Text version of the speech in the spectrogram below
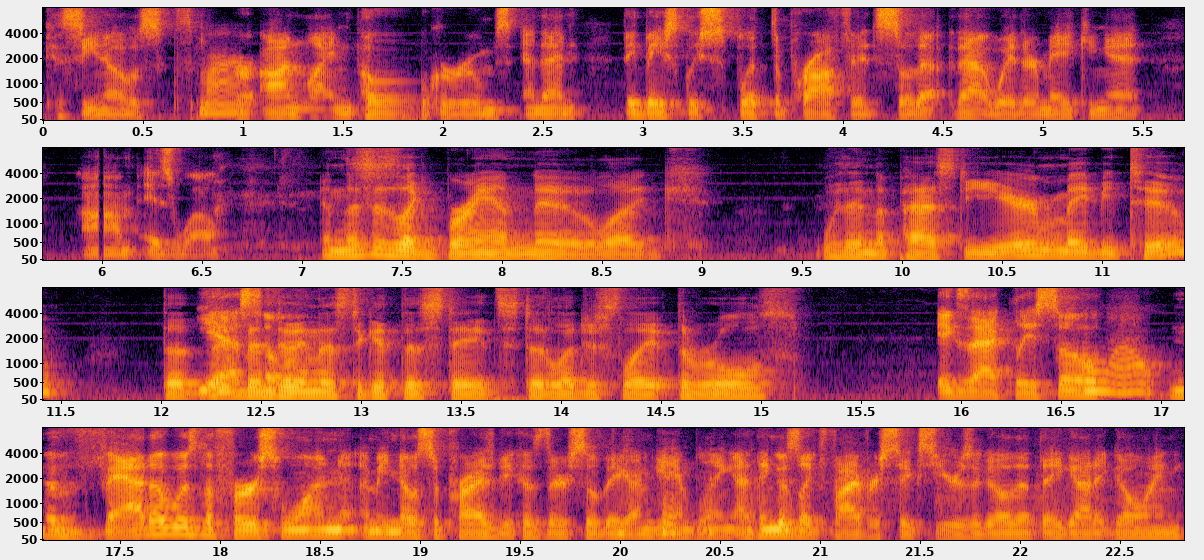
casinos Smart. or online poker rooms, and then they basically split the profits. So that that way they're making it um, as well. And this is like brand new, like within the past year, maybe two, that yeah, they've been so, doing this to get the states to legislate the rules. Exactly. So oh, wow. Nevada was the first one. I mean, no surprise because they're so big on gambling. I think it was like five or six years ago that they got it going.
